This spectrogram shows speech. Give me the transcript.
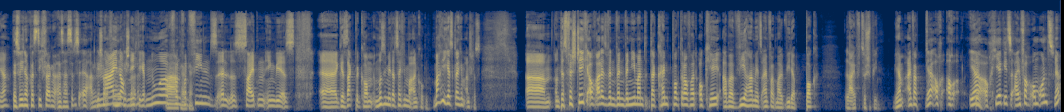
Ja. Das will ich noch kurz dich fragen. Also hast du das äh, angeschaut? Nein, noch nicht. Ich habe nur ah, von, okay, von vielen äh, Seiten irgendwie es äh, gesagt bekommen. Muss ich mir tatsächlich mal angucken. Mache ich jetzt gleich im Anschluss. Ähm, und das verstehe ich auch alles, wenn, wenn, wenn jemand da keinen Bock drauf hat. Okay, aber wir haben jetzt einfach mal wieder Bock, live zu spielen. Wir haben einfach. Ja, auch, auch, ja, ja. auch hier geht's einfach um uns. Ja.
